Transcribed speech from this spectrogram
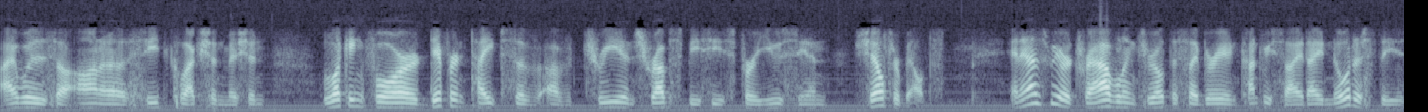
I was uh, on a seed collection mission looking for different types of, of tree and shrub species for use in shelter belts. And as we were traveling throughout the Siberian countryside, I noticed these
